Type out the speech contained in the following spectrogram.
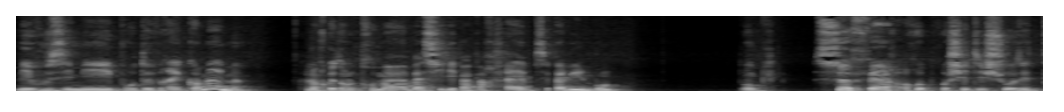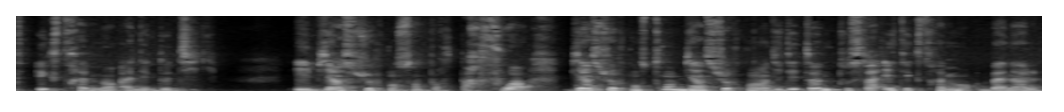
mais vous aimez pour de vrai quand même. Alors que dans le trauma, bah, s'il n'est pas parfait, c'est pas lui le bon. Donc, se faire reprocher des choses est extrêmement anecdotique. Et bien sûr qu'on s'emporte parfois, bien sûr qu'on se trompe, bien sûr qu'on en dit des tonnes, tout ça est extrêmement banal.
